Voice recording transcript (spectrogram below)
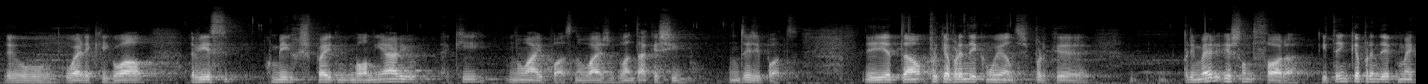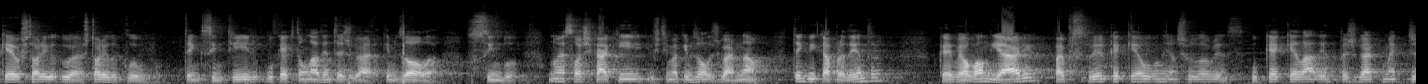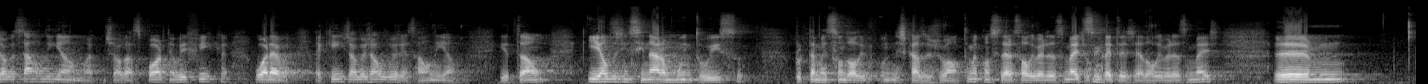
eu, o Eric igual, havia comigo respeito no balneário, aqui não há hipótese, não vais levantar cachimbo, não tens hipótese. E então, porque aprendi com eles, porque primeiro eles são de fora e têm que aprender como é que é a história, a história do clube, têm que sentir o que é que estão lá dentro a jogar, a camisola, o símbolo. Não é só chegar aqui e vestir uma camisola e jogar, não tem que vir cá para dentro, okay? vai ao balneário, vai perceber o que é que é o União Escolarbense, o que é que é lá dentro para jogar, como é que joga-se a União, não é que joga a Sporting, a Benfica, whatever. Aqui joga já o Oliveirense, a União. E, então, e eles ensinaram muito isso, porque também são de Oliveira, neste caso o João, também considera-se Oliveira das Meias, o Freitas é de Oliveira das Meias, um,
